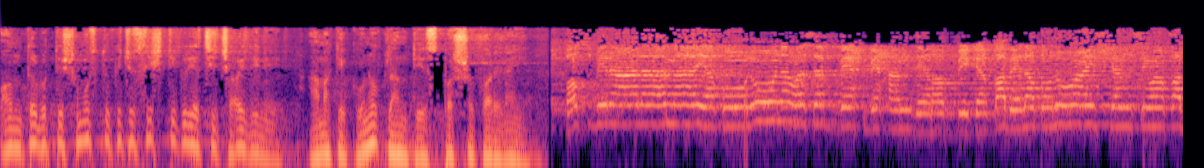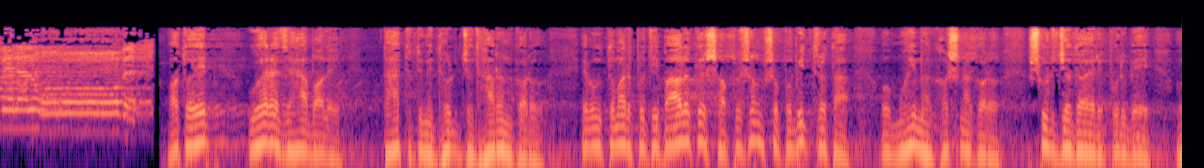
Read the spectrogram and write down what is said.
অন্তর্বর্তী সমস্ত কিছু সৃষ্টি করিয়াছি ছয় দিনে। আমাকে কোনো ক্লান্তি স্পর্শ করে নাই। فاصبر على ما يقولون وسبح بحمد ربك قبل طلوع الشمس وقبل الغروب অতএব উহারা যাহা বলে তাহাতে তুমি ধৈর্য ধারণ করো এবং তোমার প্রতিপালকের সপ্রশংস পবিত্রতা ও মহিমা ঘোষণা করো সূর্যোদয়ের পূর্বে ও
